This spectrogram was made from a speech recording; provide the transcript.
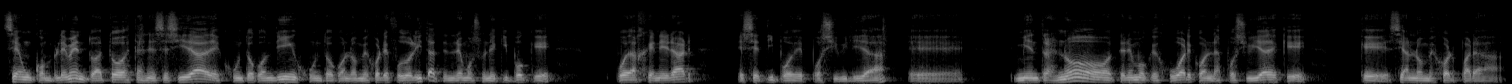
sea un complemento a todas estas necesidades, junto con DIN, junto con los mejores futbolistas, tendremos un equipo que pueda generar ese tipo de posibilidad. Eh, mientras no, tenemos que jugar con las posibilidades que, que sean lo mejor para,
